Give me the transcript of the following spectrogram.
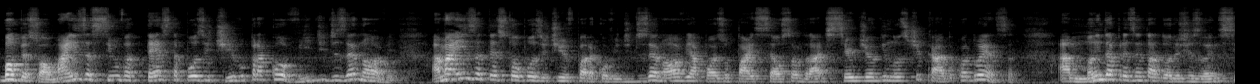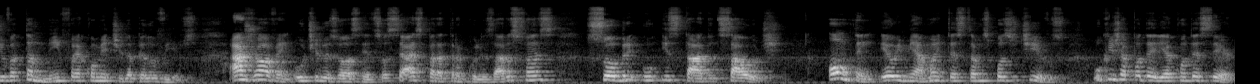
Bom, pessoal, Maísa Silva testa positivo para Covid-19. A Maísa testou positivo para Covid-19 após o pai Celso Andrade ser diagnosticado com a doença. A mãe da apresentadora Gislaine Silva também foi acometida pelo vírus. A jovem utilizou as redes sociais para tranquilizar os fãs sobre o estado de saúde. Ontem, eu e minha mãe testamos positivos o que já poderia acontecer.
